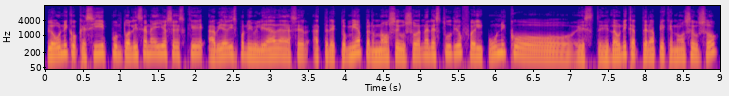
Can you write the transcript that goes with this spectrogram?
Lo único que sí puntualizan ellos es que había disponibilidad de hacer aterectomía, pero no se usó en el estudio. Fue el único, este, la única terapia que no se usó.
